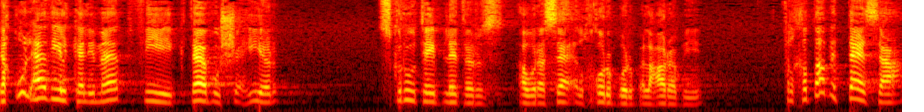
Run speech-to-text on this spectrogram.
يقول هذه الكلمات في كتابه الشهير Screwtape Letters أو رسائل خربر بالعربي. في الخطاب التاسع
